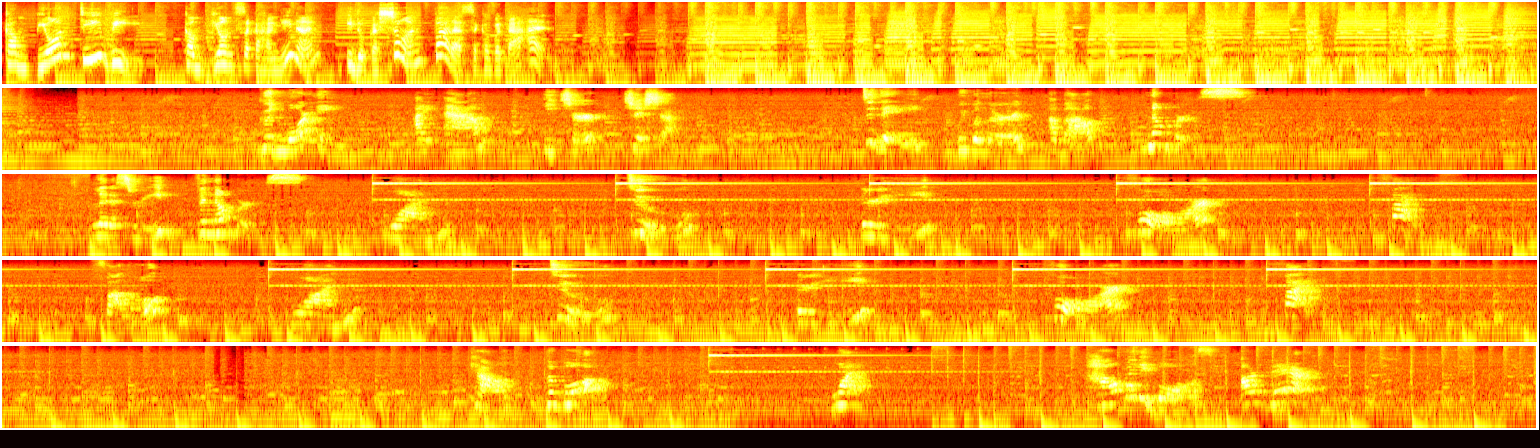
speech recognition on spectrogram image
Kampiyon TV. Kampiyon sa kahanginan, edukasyon para sa kabataan. Good morning. I am teacher Trisha. Today, we will learn about numbers. Let us read the numbers. One, two, three, four, five. Follow. One, two, three, How many balls are there?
